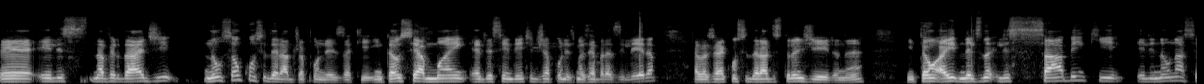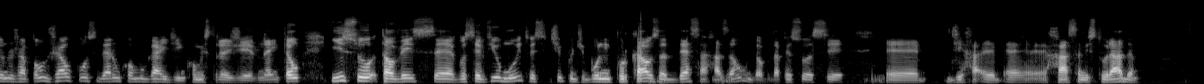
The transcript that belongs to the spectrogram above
É, eles, na verdade, não são considerados japoneses aqui. Então, se a mãe é descendente de japonês, mas é brasileira, ela já é considerada estrangeira, né? Então, aí eles, eles, sabem que ele não nasceu no Japão, já o consideram como gaijin, como estrangeiro, né? Então, isso talvez é, você viu muito esse tipo de bullying por causa dessa razão, da, da pessoa ser é, de é, é, raça misturada?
